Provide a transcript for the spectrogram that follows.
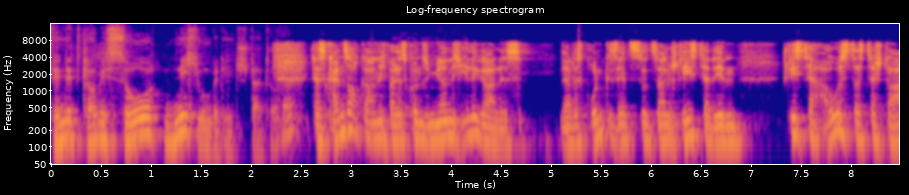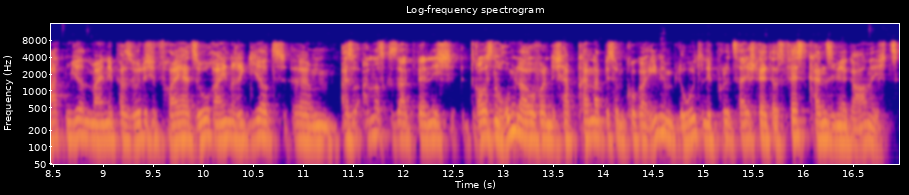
findet, glaube ich, so nicht unbedingt statt, oder? Das kann es auch gar nicht, weil das Konsumieren nicht illegal ist. Ja, das Grundgesetz sozusagen schließt ja den, schließt ja aus, dass der Staat mir und meine persönliche Freiheit so reinregiert. Ähm, also anders gesagt, wenn ich draußen rumlaufe und ich habe Cannabis und Kokain im Blut und die Polizei stellt das fest, kann sie mir gar nichts,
